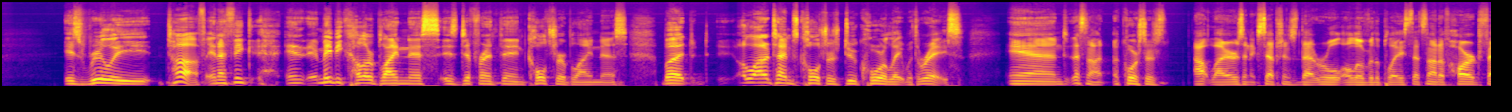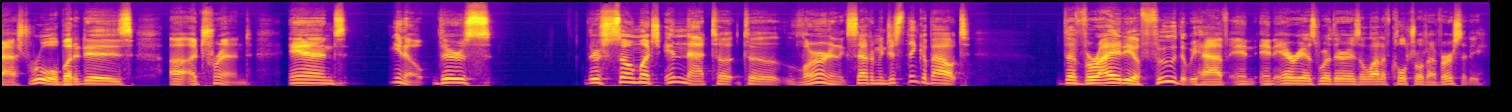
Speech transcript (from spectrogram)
is really tough. And I think and maybe color blindness is different than culture blindness, but a lot of times cultures do correlate with race. And that's not, of course, there's outliers and exceptions to that rule all over the place. That's not a hard, fast rule, but it is uh, a trend. And, you know, there's, there's so much in that to, to learn and accept. I mean, just think about the variety of food that we have in, in areas where there is a lot of cultural diversity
